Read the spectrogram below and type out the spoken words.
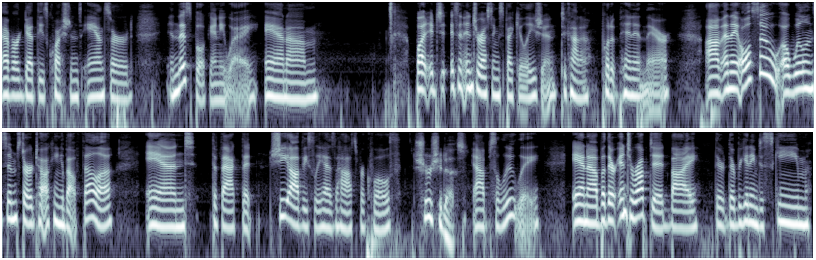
ever get these questions answered in this book anyway, and um, but it's it's an interesting speculation to kind of put a pin in there, um, and they also uh, Will and Sim start talking about Fela and the fact that she obviously has the hots for Kvothe, Sure, she does. absolutely, and uh, but they're interrupted by they're they're beginning to scheme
